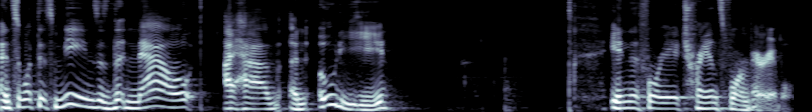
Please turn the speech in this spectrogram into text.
And so what this means is that now I have an ODE in the Fourier transform variable.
